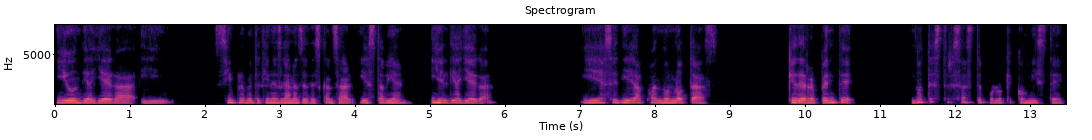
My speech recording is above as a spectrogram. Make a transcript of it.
Y un día llega y simplemente tienes ganas de descansar y está bien. Y el día llega. Y ese día cuando notas que de repente no te estresaste por lo que comiste,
